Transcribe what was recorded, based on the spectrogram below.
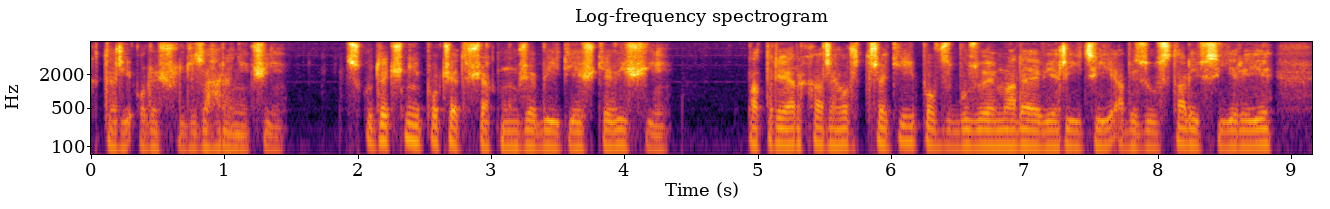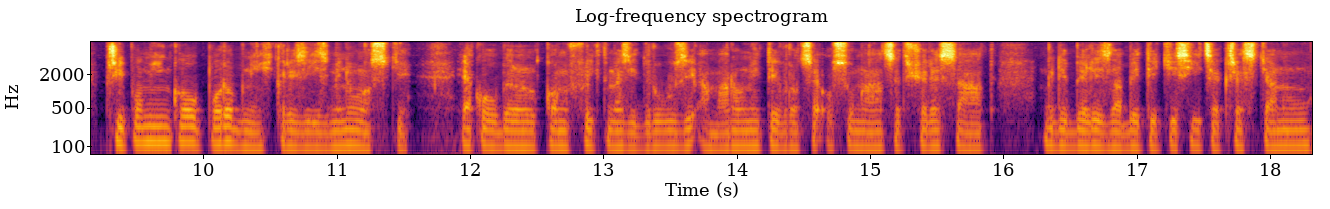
kteří odešli do zahraničí. Skutečný počet však může být ještě vyšší, Patriarcha Řehoř III. povzbuzuje mladé věřící, aby zůstali v Sýrii připomínkou podobných krizí z minulosti, jakou byl konflikt mezi Drůzy a Maronity v roce 1860, kdy byly zabity tisíce křesťanů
